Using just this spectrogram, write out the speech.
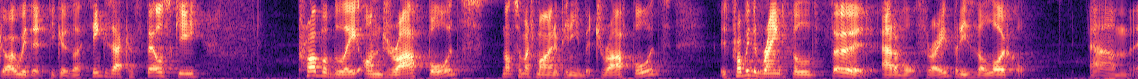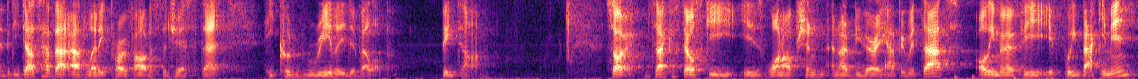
go with it because I think Zack Kostecki probably on draft boards, not so much my own opinion, but draft boards, is probably the ranked the third out of all three, but he's the local. Um, but he does have that athletic profile to suggest that he could really develop big time. So Zack Kostelski is one option, and I'd be very happy with that. Ollie Murphy, if we back him in,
